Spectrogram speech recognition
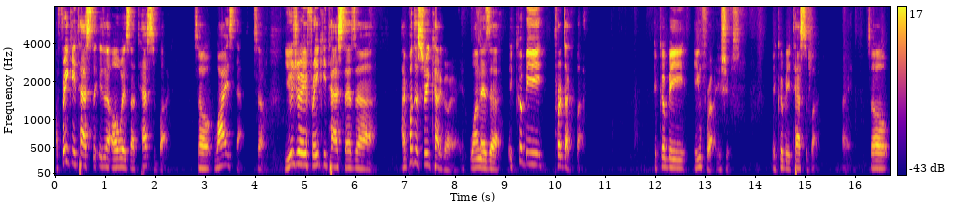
A flaky test isn't always a test bug. So why is that? So usually flaky test as a, I put the three category. One is a, it could be product bug. It could be infra issues. It could be test bug, right? So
